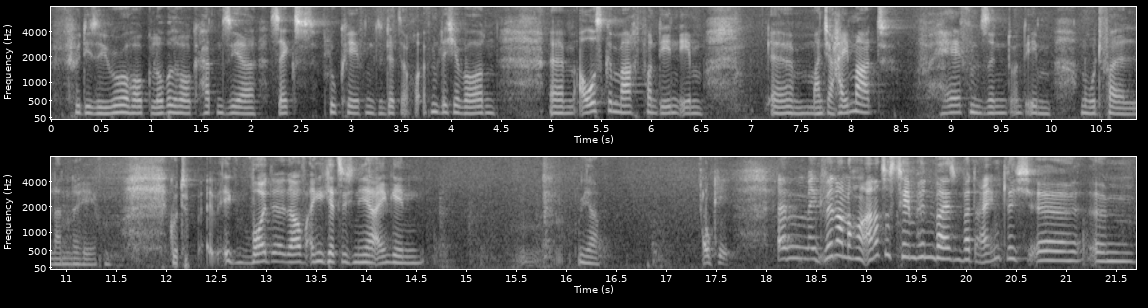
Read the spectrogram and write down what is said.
für diese Eurohawk, Global Hawk hatten sie ja sechs Flughäfen, sind jetzt auch öffentlich geworden, ähm, ausgemacht, von denen eben ähm, manche Heimat Häfen sind und eben Notfalllandehäfen. Gut, ich wollte darauf eigentlich jetzt nicht näher eingehen. Ja. Okay. Ähm, ich will noch ein anderes System hinweisen, was eigentlich äh, ähm,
